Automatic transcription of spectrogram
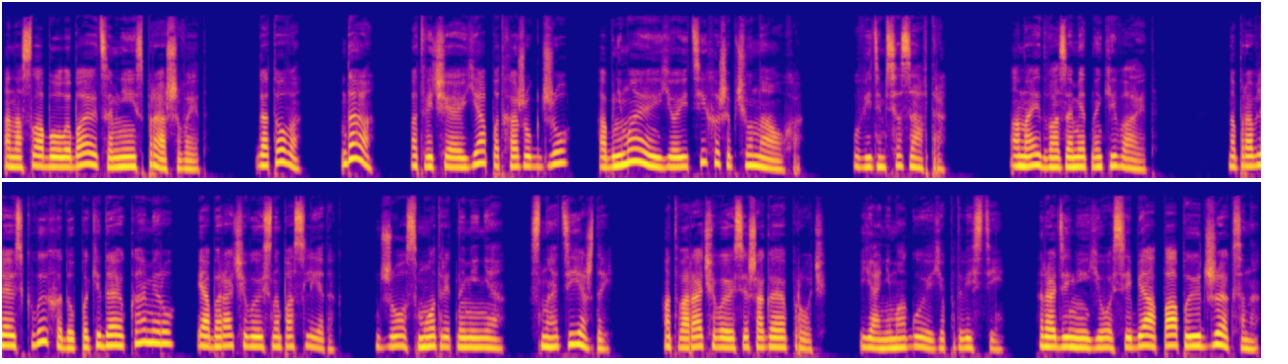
Она слабо улыбается мне и спрашивает. «Готова?» «Да», — отвечаю я, подхожу к Джо Обнимаю ее и тихо шепчу на ухо. «Увидимся завтра». Она едва заметно кивает. Направляюсь к выходу, покидаю камеру и оборачиваюсь напоследок. Джо смотрит на меня с надеждой. Отворачиваюсь и шагаю прочь. Я не могу ее подвести. Ради нее, себя, папы и Джексона.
